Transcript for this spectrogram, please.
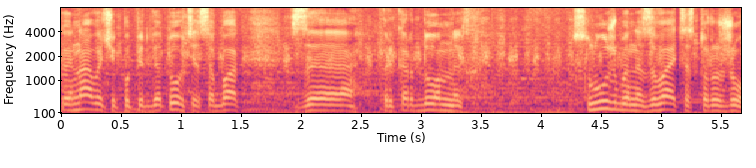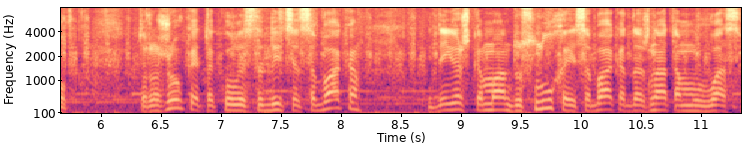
Такий навичок по підготовці собак з прикордонних служб називається сторожовка. Сторожовка – це коли садиться собака, даєш команду слуха, і собака должна там у вас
